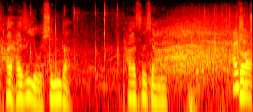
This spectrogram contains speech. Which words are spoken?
他还是有心的，他是想还是是吧？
